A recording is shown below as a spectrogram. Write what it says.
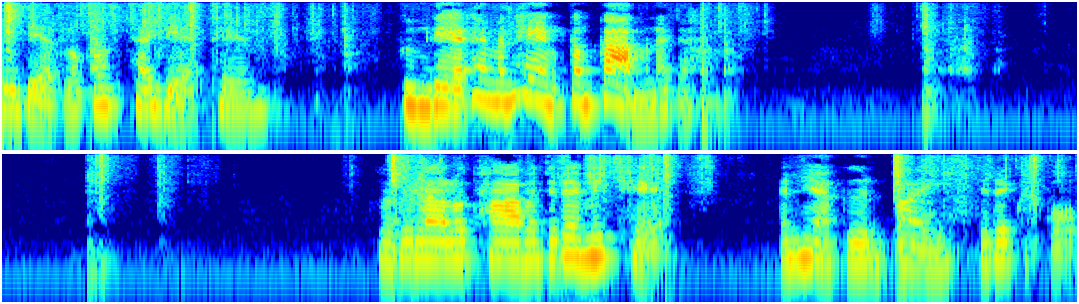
มีแดดเราก็ใช้แดดแทนพึ่งแดดให้มันแห้งกำๆนะจ๊ะเวลาเราทามันจะได้ไม่แฉะอันเนี้ยเกินไปจะได้กรอบ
